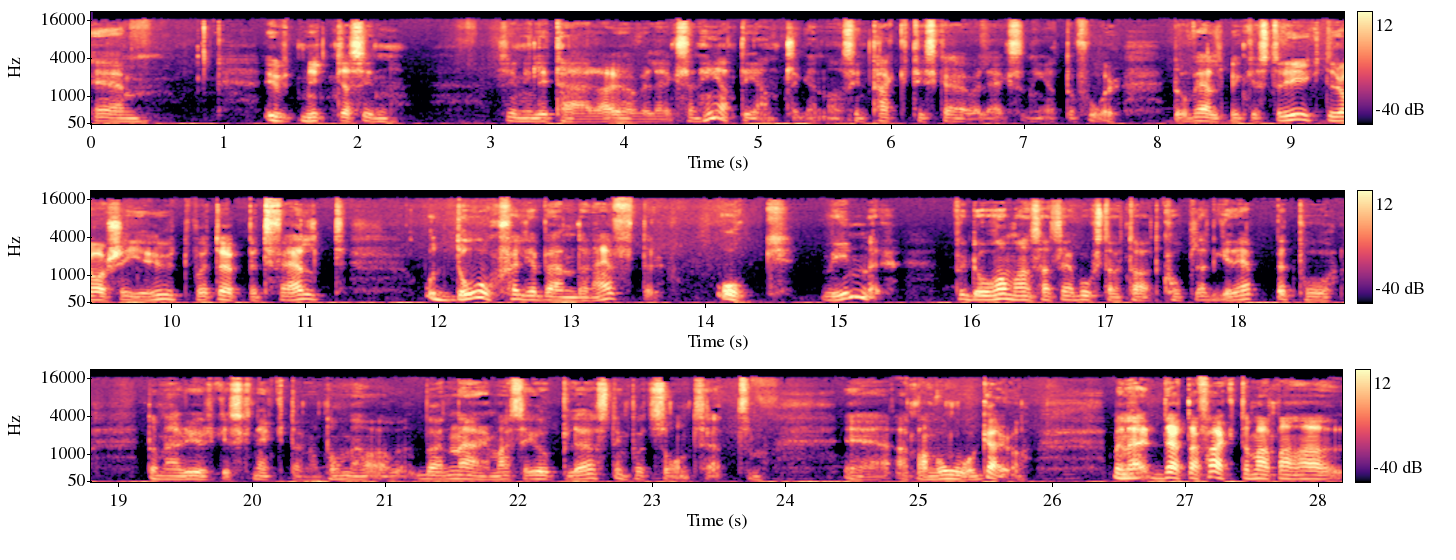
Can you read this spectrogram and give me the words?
eh, utnyttja sin, sin militära överlägsenhet egentligen och sin taktiska överlägsenhet och får då väldigt mycket stryk, drar sig ut på ett öppet fält och då följer bönderna efter och vinner. För då har man så att säga bokstavligt talat kopplat greppet på de här yrkesknäktarna. De har börjat närma sig upplösning på ett sådant sätt som, eh, att man vågar. Då. Men eh, detta faktum att man har,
